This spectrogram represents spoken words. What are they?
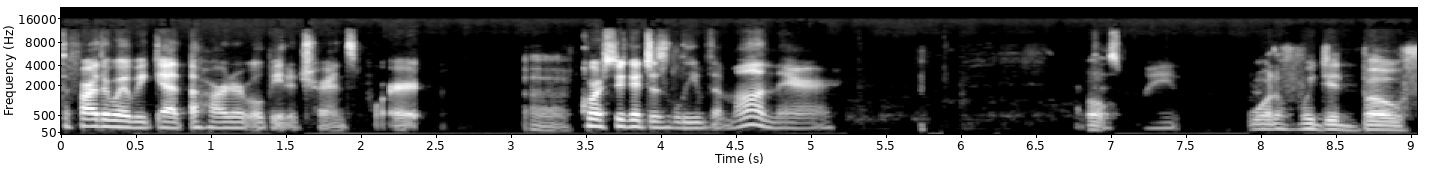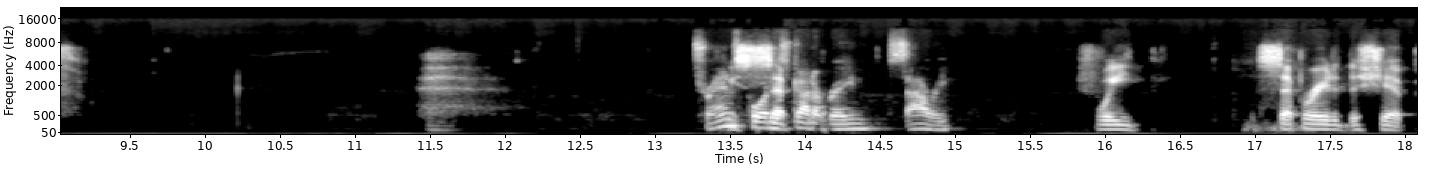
the farther away we get, the harder it will be to transport. uh, Of course, we could just leave them on there at Well- this point. what if we did both? Transport has sep- got to rain. Sorry. If we separated the ship,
